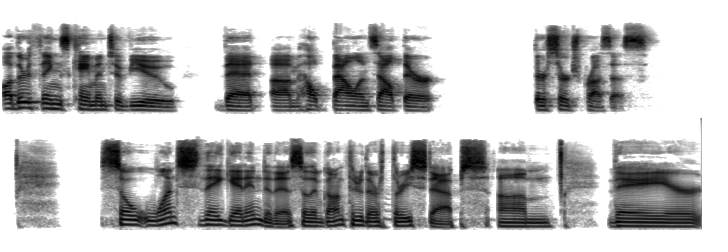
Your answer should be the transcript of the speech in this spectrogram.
other things came into view that um, help balance out their their search process. So once they get into this, so they've gone through their three steps. Um, they're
